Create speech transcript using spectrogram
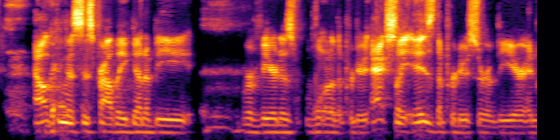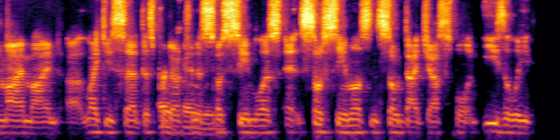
Alchemist is probably going to be revered as one of the producers. Actually, is the producer of the year in my mind. Uh, like you said, this production okay. is so seamless and so seamless and so digestible and easily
